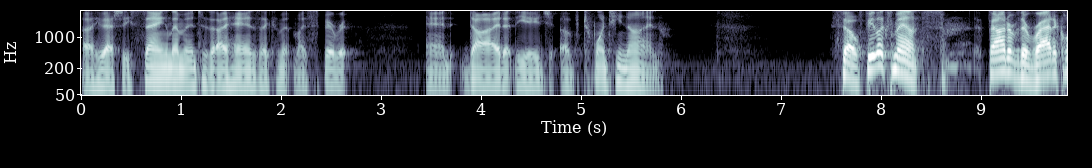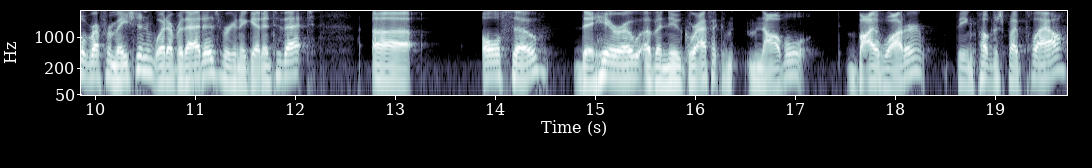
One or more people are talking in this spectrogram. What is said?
Uh, he actually sang them Into thy hands I commit my spirit, and died at the age of 29. So, Felix Manz, founder of the Radical Reformation, whatever that is, we're going to get into that. Uh, also, the hero of a new graphic novel, By Water, being published by Plow,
